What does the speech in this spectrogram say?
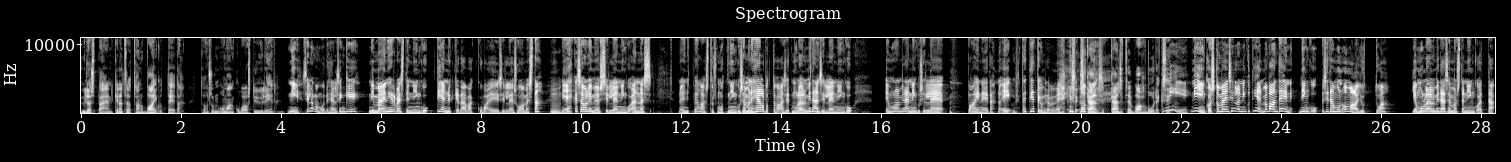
ylöspäin, kenet sä oot saanut vaikutteita tuohon sun omaan kuvaustyyliin? Niin, silloin kun mä muutin Helsinkiin, niin mä en hirveästi niin kuin, tiennyt ketään vaikka kuvaajia silleen Suomesta. Mm. Niin ehkä se oli myös silleen niin kuin ns, no ei nyt pelastus, mutta niin kuin semmoinen helpottava asia, että mulla ei ollut mitään silleen niin kuin, ei mulla ollut mitään niin kuin silleen paineita. No ei, tai tiedättekö mitä mä menen? Sä, sä, kään, sä käänsit sen vahvuudeksi. Niin, niin, koska mä en silloin niinku tien, mä vaan tein niinku sitä mun omaa juttua. Ja mulla ei ollut mitään semmoista, niinku, että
